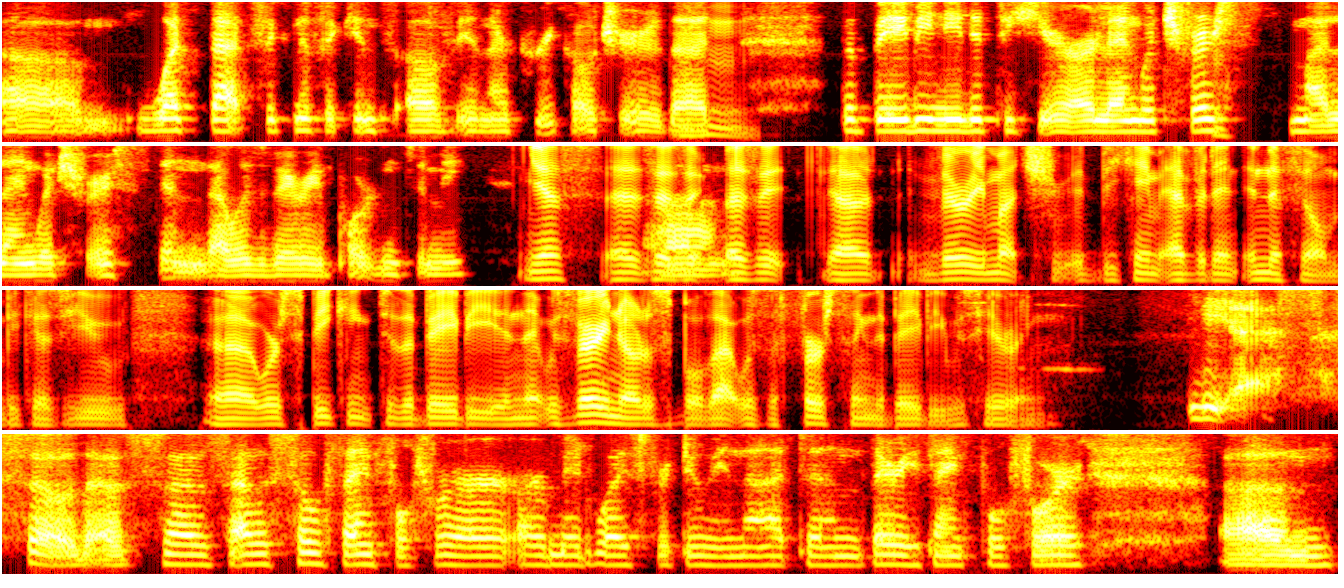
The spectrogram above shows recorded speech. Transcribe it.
um, what that significance of in our Cree culture that. Mm. The baby needed to hear our language hmm. first, my language first, and that was very important to me. Yes, as as um, it, as it uh, very much became evident in the film because you uh, were speaking to the baby, and it was very noticeable. That was the first thing the baby was hearing. Yes, so that was I was I was so thankful for our, our midwives for doing that, and very thankful for um,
